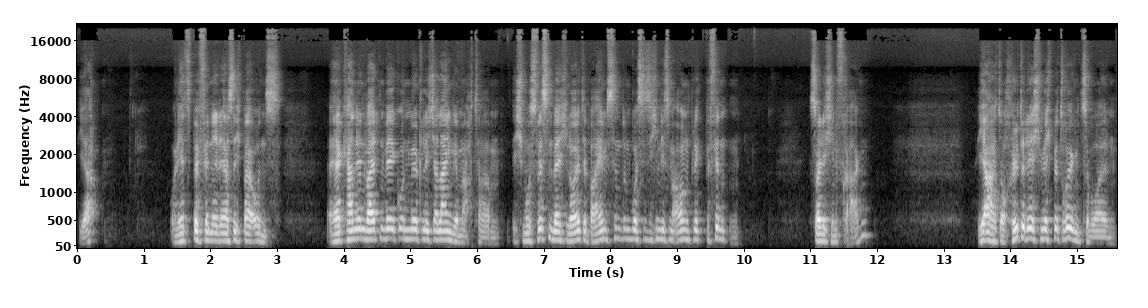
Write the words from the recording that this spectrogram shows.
Ja. Und jetzt befindet er sich bei uns. Er kann den weiten Weg unmöglich allein gemacht haben. Ich muss wissen, welche Leute bei ihm sind und wo sie sich in diesem Augenblick befinden. Soll ich ihn fragen? Ja, doch hüte dich, mich betrügen zu wollen.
